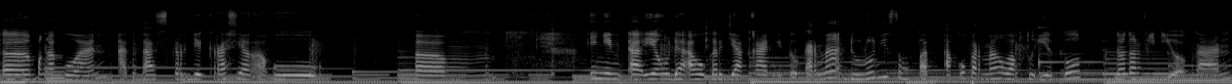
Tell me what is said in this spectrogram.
um, pengakuan atas kerja keras yang aku um, ingin uh, yang udah aku kerjakan gitu. Karena dulu nih sempat aku pernah waktu itu nonton video kan.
